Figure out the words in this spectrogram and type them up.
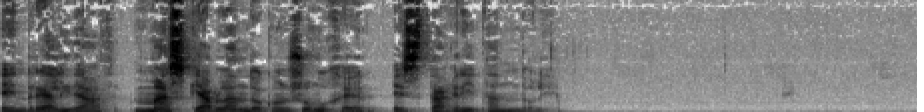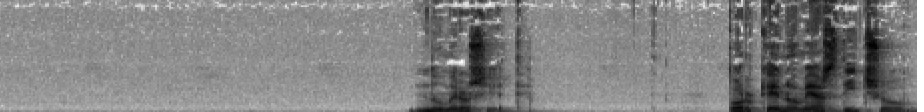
En realidad, más que hablando con su mujer, está gritándole. Número 7. ¿Por qué no me has dicho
